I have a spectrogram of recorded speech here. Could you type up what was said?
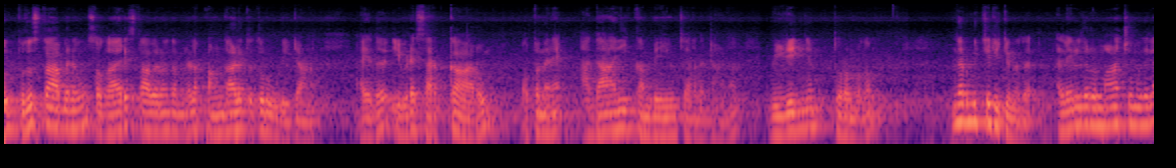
ഒരു പൊതുസ്ഥാപനവും സ്വകാര്യ സ്ഥാപനവും തമ്മിലുള്ള പങ്കാളിത്തത്തോട് കൂടിയിട്ടാണ്. അതായത് ഇവിടെ സർക്കാരും ഒപ്പം തന്നെ അദാനി കമ്പനിയും ചേർന്നിട്ടാണ് വിഴിഞ്ഞം തുറമുഖം നിർമ്മിച്ചിരിക്കുന്നത്. അല്ലെങ്കിൽ നിർമ്മാണ ചുമതല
